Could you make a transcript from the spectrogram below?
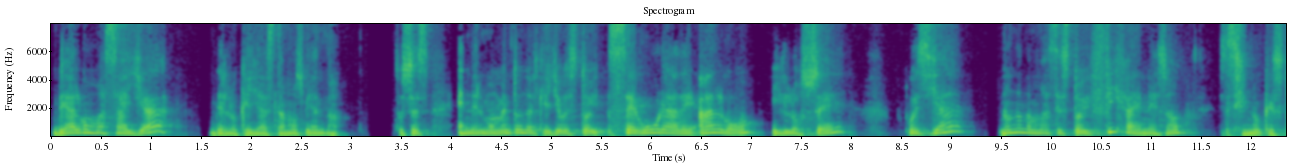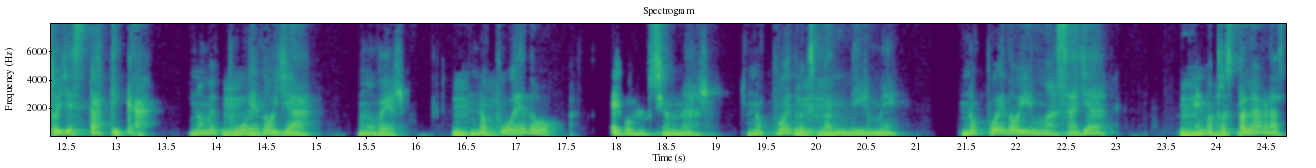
de algo más allá de lo que ya estamos viendo. Entonces, en el momento en el que yo estoy segura de algo y lo sé, pues ya no nada más estoy fija en eso, sino que estoy estática. No me puedo ya mover. No puedo evolucionar. No puedo expandirme. No puedo ir más allá. En otras palabras,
